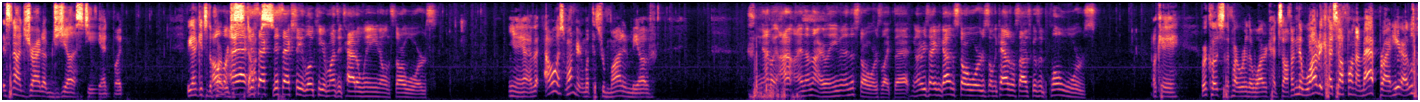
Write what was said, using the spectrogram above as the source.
It's not dried up just yet, but we gotta get to the part Oh where it just uh, this, stops. act, this actually low key reminds me of Tatooine on Star Wars. Yeah, yeah, but I was wondering what this reminded me of. And, I don't, I, and I'm not really even into Star Wars like that. The only reason I even got into Star Wars on the casual side is because of the Clone Wars. Okay, we're close to the part where the water cuts off. I mean, the water cuts off on the map right here. I love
